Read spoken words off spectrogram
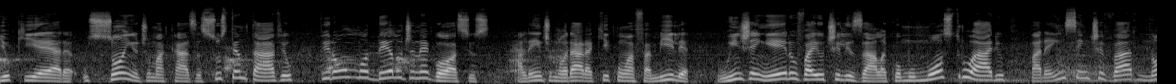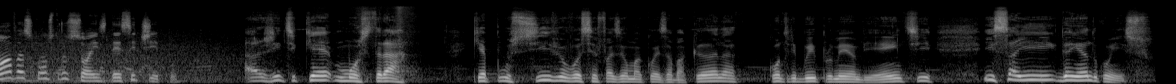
E o que era o sonho de uma casa sustentável virou um modelo de negócios. Além de morar aqui com a família, o engenheiro vai utilizá-la como mostruário para incentivar novas construções desse tipo. A gente quer mostrar que é possível você fazer uma coisa bacana, contribuir para o meio ambiente e sair ganhando com isso.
